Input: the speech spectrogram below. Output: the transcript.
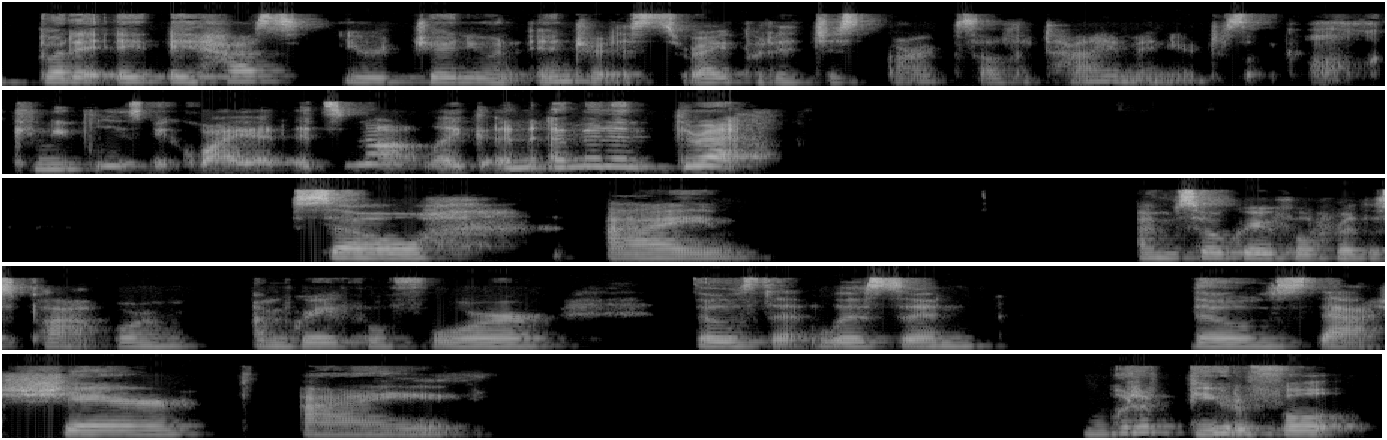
but it, it has your genuine interests, right? But it just barks all the time. And you're just like, oh, can you please be quiet? It's not like an imminent threat. So I I'm so grateful for this platform. I'm grateful for those that listen, those that share. I what a beautiful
